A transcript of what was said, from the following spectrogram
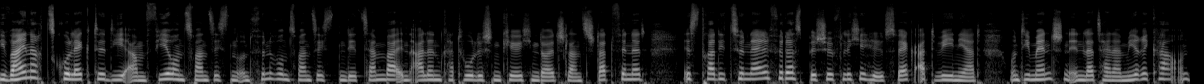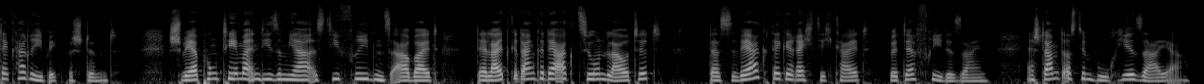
Die Weihnachtskollekte, die am 24. und 25. Dezember in allen katholischen Kirchen Deutschlands stattfindet, ist traditionell für das bischöfliche Hilfswerk Adveniat und die Menschen in Lateinamerika und der Karibik bestimmt. Schwerpunktthema in diesem Jahr ist die Friedensarbeit. Der Leitgedanke der Aktion lautet: Das Werk der Gerechtigkeit wird der Friede sein. Er stammt aus dem Buch Jesaja.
